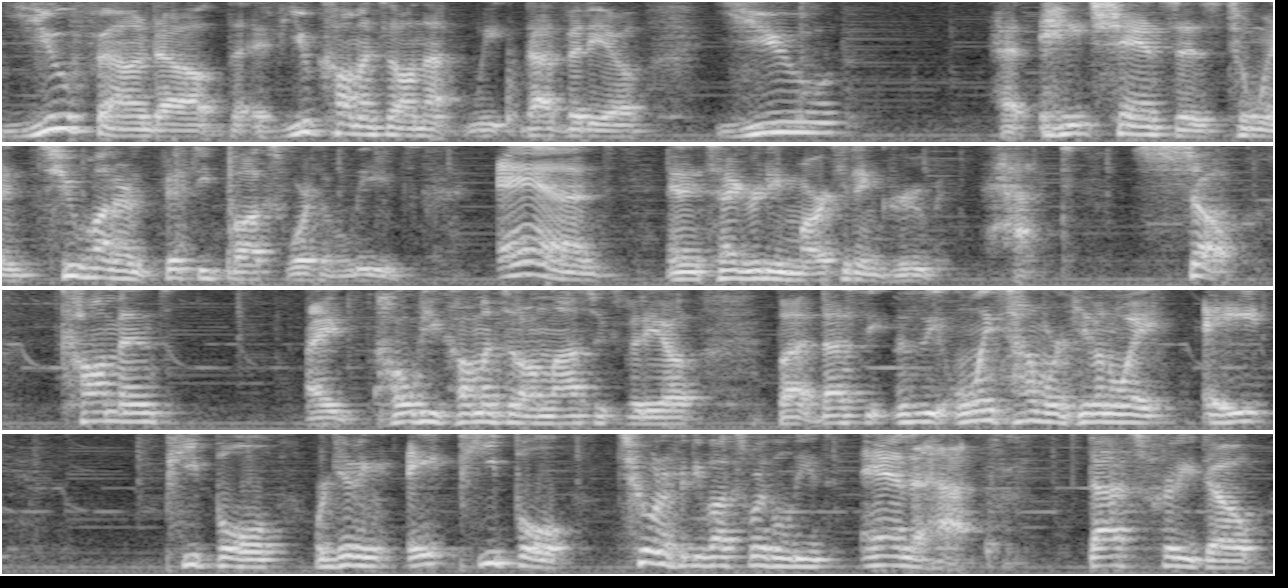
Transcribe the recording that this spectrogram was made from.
you found out that if you commented on that week that video, you had eight chances to win 250 bucks worth of leads and an Integrity Marketing Group hat. So, comment I hope you commented on last week's video, but that's the this is the only time we're giving away eight people. We're giving eight people 250 bucks worth of leads and a hat. That's pretty dope.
